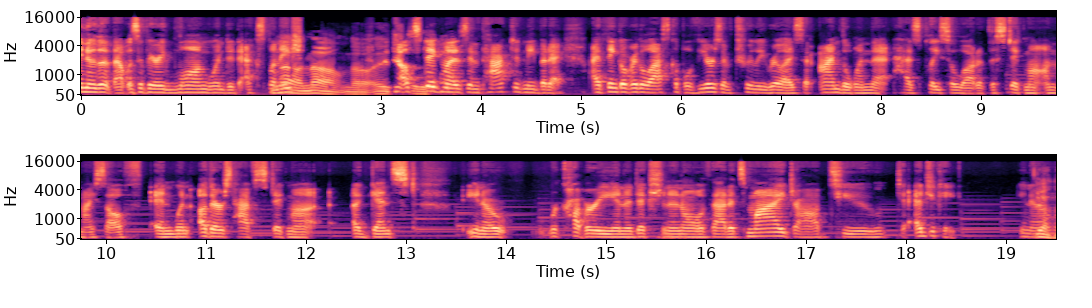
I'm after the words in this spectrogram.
I know that that was a very long-winded explanation. No, no, no. how stigma has impacted me, but I, I think over the last couple of years, I've truly realized that I'm the one that has placed a lot of the stigma on myself. And when others have stigma against, you know, recovery and addiction and all of that, it's my job to to educate. You know. Yeah.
